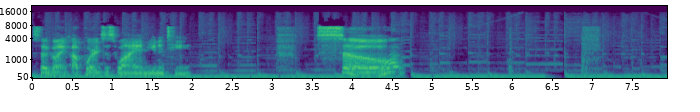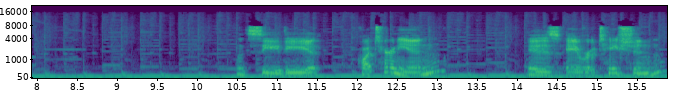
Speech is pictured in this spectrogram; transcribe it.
So going upwards is Y in Unity. So, let's see, the quaternion is a rotation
